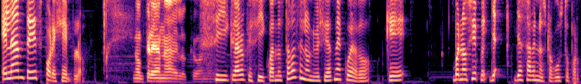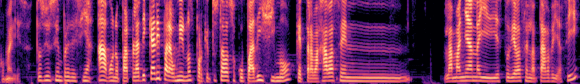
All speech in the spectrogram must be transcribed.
El antes, por ejemplo, No crea nada de lo que van a Sí, claro que sí. Cuando estabas en la universidad me acuerdo que, bueno, siempre, ya, ya saben nuestro gusto por comer y eso. Entonces yo siempre decía, ah, bueno, para platicar y para unirnos, porque tú estabas ocupadísimo, que trabajabas en la mañana y estudiabas en la tarde y así.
